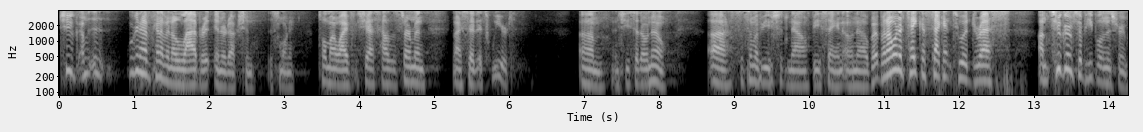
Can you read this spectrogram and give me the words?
two, we're going to have kind of an elaborate introduction this morning. I told my wife, she asked, How's the sermon? And I said, It's weird. Um, and she said, Oh no. Uh, so some of you should now be saying, Oh no. But, but I want to take a second to address um, two groups of people in this room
